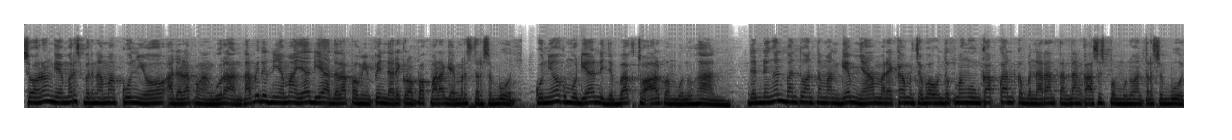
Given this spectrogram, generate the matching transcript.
Seorang gamers bernama Kunyo adalah pengangguran, tapi di dunia maya dia adalah pemimpin dari kelompok para gamers tersebut. Kunyo kemudian dijebak soal pembunuhan. Dan dengan bantuan teman gamenya, mereka mencoba untuk mengungkapkan kebenaran tentang kasus pembunuhan tersebut.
